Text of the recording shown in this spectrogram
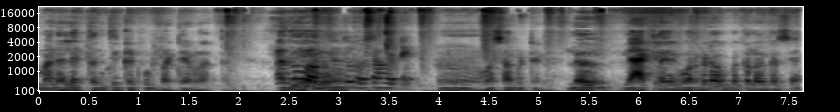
ಮನೇಲೆ ತಂತಿ ಕಟ್ಬಿಟ್ಟು ಬಟ್ಟೆ ಮಾಡ್ತಾನೆ ಅದೇನು? ಹೊಸ ಬಟ್ಟೆ. ಹ್ಞೂ ಹೊಸ ಬಟ್ಟೆ ಲವ್ ಯಾಕೆ ಹೊರಗಡೆ ಹೋಗ್ಬೇಕಲ್ಲ ಕಸೆ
